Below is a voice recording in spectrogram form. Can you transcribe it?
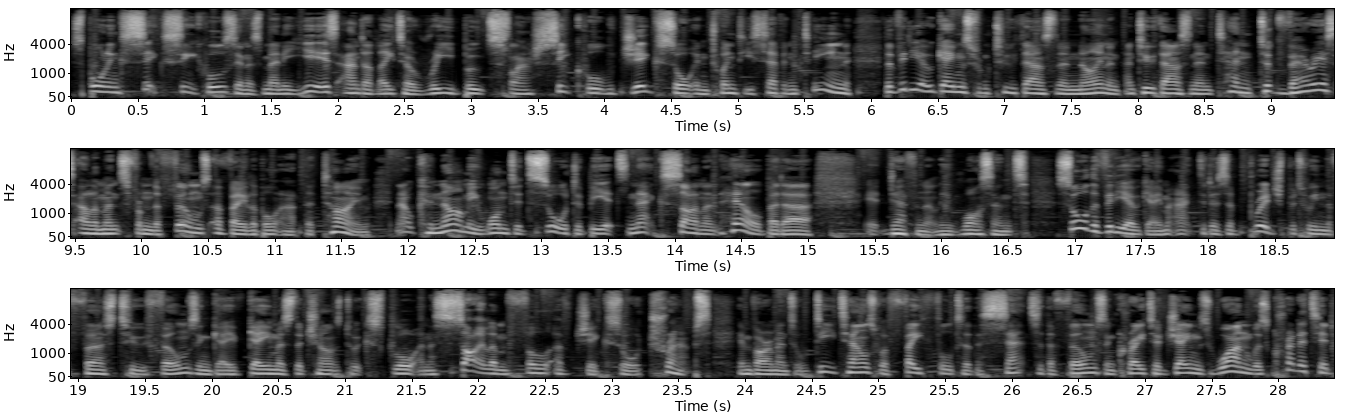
spawning six sequels in as many years and a later reboot slash sequel, Jigsaw, in 2017. The video games from 2009 and 2010 took various elements from the films available at the time. Now, Konami wanted Saw to be its next Silent Hill, but uh, it definitely wasn't. Saw the video game acted as a bridge between the first two films and gave gamers the chance to explore an asylum full of jigsaw traps. Environmental details were faithful to the sets of the films, and creator James Wan was credited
